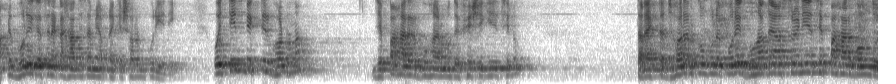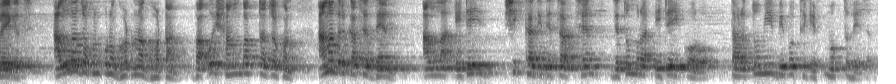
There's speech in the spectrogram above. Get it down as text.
আপনি ভুলে গেছেন একটা হাদিস আমি আপনাকে স্মরণ করিয়ে দিই। ওই তিন ব্যক্তির ঘটনা যে পাহাড়ের গুহার মধ্যে ফেসে গিয়েছিল তারা একটা ঝড়ের কবলে পড়ে গুহাতে আশ্রয় নিয়েছে, পাহাড় বন্ধ হয়ে গেছে। আল্লাহ যখন কোনো ঘটনা ঘটান বা ওই সংবাদটা যখন আমাদের কাছে দেন, আল্লাহ এটাই শিক্ষা দিতে চাচ্ছেন যে তোমরা এটাই করো, তাহলে তুমি বিপদ থেকে মুক্ত হয়ে যাবে।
